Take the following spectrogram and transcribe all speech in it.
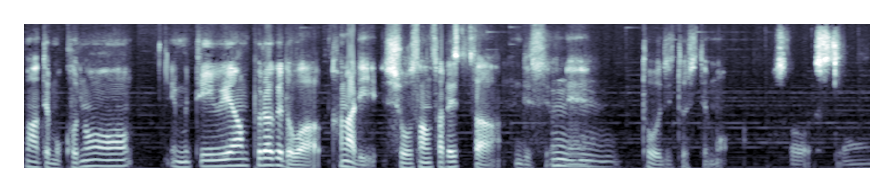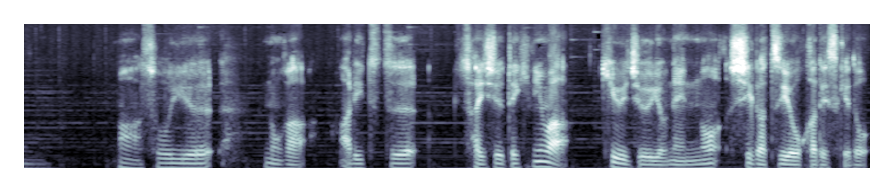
まあでもこの MTV アンプラグドはかなり称賛されてたんですよね。うん当時としても。そうですね。まあそういうのがありつつ、最終的には94年の4月8日ですけど、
